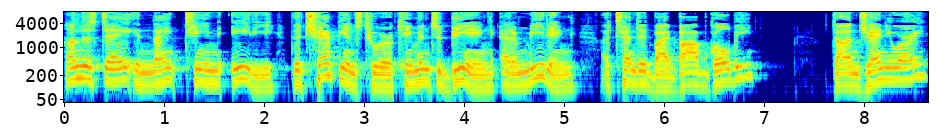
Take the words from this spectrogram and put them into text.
On this day in 1980, the Champions Tour came into being at a meeting attended by Bob Goalby, Don January,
